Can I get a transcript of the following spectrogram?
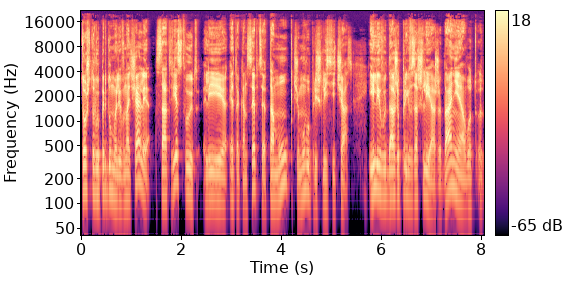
то, что вы придумали в начале, соответствует ли эта концепция тому, к чему вы пришли сейчас? Или вы даже превзошли ожидания? Вот э,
